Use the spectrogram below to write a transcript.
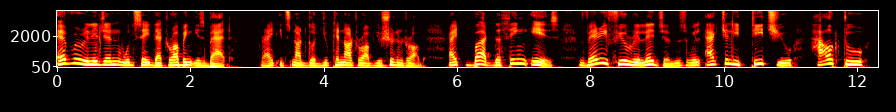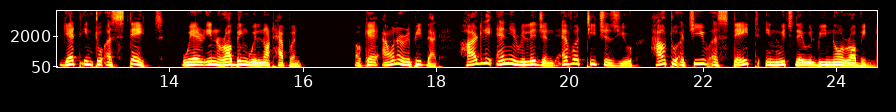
every religion would say that robbing is bad, right? It's not good. You cannot rob. You shouldn't rob, right? But the thing is, very few religions will actually teach you how to get into a state wherein robbing will not happen. Okay, I want to repeat that. Hardly any religion ever teaches you how to achieve a state in which there will be no robbing.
